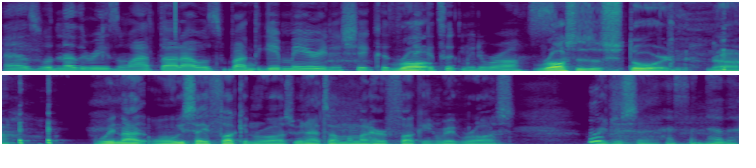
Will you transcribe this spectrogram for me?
That's another reason why I thought I was about to get married and shit because Ro- nigga took me to Ross. Ross is a store. Nah, we're not. When we say fucking Ross, we're not talking about her fucking Rick Ross. We're just saying. That's another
